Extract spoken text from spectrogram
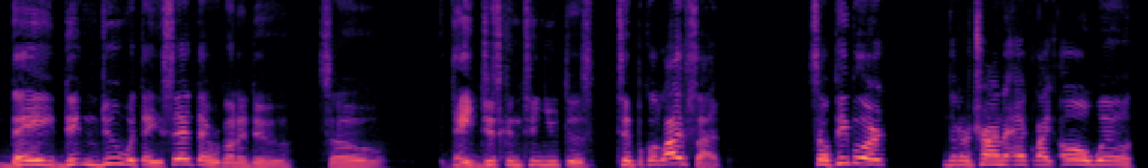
they didn't do what they said they were going to do. So they just continued this typical life cycle. So people are that are trying to act like, oh, well,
